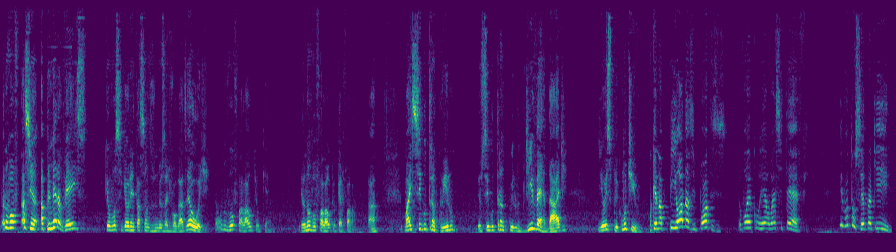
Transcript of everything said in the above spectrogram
Eu não vou. Assim, a primeira vez que eu vou seguir a orientação dos meus advogados é hoje. Então eu não vou falar o que eu quero. Eu não vou falar o que eu quero falar, tá? Mas sigo tranquilo, eu sigo tranquilo de verdade e eu explico o motivo. Porque na pior das hipóteses, eu vou recorrer ao STF. E vou torcer para que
